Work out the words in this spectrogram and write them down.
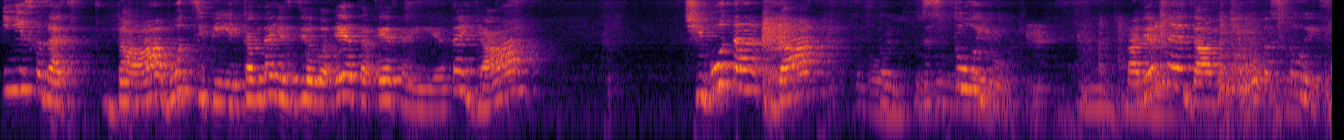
и сказать, да, вот теперь, когда я сделала это, это и это, я чего-то, да, стою. Наверное, да, вы чего-то стоите.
